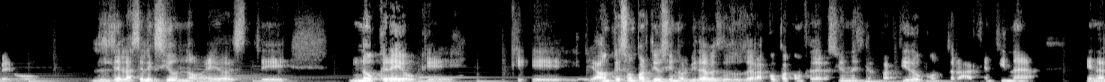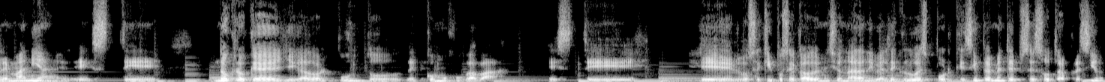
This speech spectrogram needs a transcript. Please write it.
pero de la selección no, este, no creo que, aunque son partidos inolvidables los de la Copa Confederaciones y el partido contra Argentina en Alemania, este, no creo que haya llegado al punto de cómo jugaba este, eh, los equipos que acabo de mencionar a nivel de clubes, porque simplemente pues, es otra presión,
